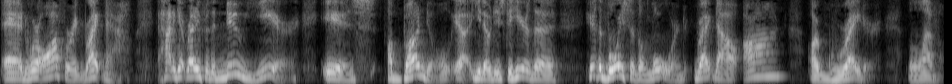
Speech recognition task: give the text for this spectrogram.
and we're offering right now how to get ready for the new year is a bundle, you know, just to hear the, hear the voice of the Lord right now on a greater level.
